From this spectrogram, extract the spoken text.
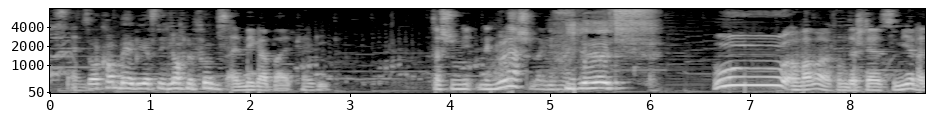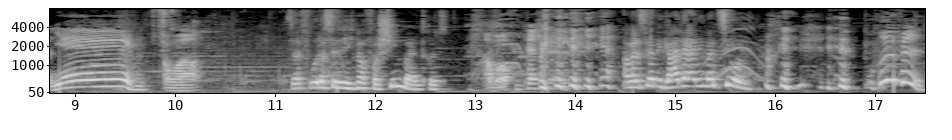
Das ist ein, So, komm, Baby, jetzt nicht noch eine das 5. ist ein Megabyte, kein Gig. Das schon eine Null hast du schon lange nicht mehr. Yes! Uh, aber warte mal, von der Stelle zu mir dann. Yay! Aua. Seid froh, dass ihr nicht noch vor Schienbein tritt. Aber auf dem Pechfeld. Aber das wäre eine geile Animation. Rüffel!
